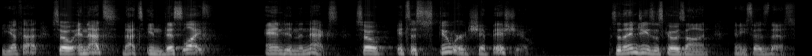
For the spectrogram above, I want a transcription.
You get that? So, and that's that's in this life and in the next. So it's a stewardship issue. So then Jesus goes on and he says this.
